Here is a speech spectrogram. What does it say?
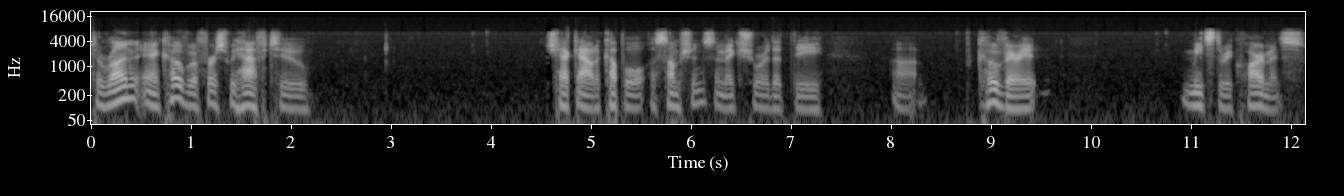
To run ANCOVA, first we have to check out a couple assumptions and make sure that the uh, covariate meets the requirements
